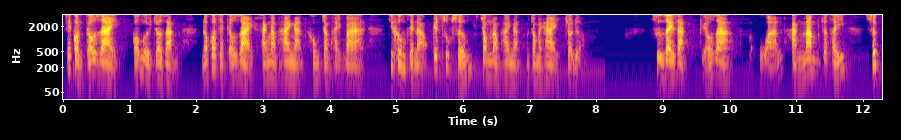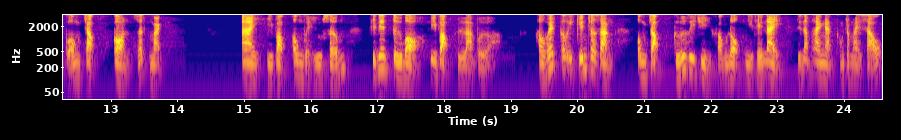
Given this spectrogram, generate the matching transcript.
sẽ còn kéo dài, có người cho rằng nó có thể kéo dài sang năm 2023 chứ không thể nào kết thúc sớm trong năm 2022 cho được. Sự dai dẳng kéo ra vụ án hàng năm cho thấy sức của ông Trọng còn rất mạnh. Ai hy vọng ông về hưu sớm thì nên từ bỏ hy vọng là vừa. Hầu hết các ý kiến cho rằng ông Trọng cứ duy trì phong độ như thế này đến năm 2026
